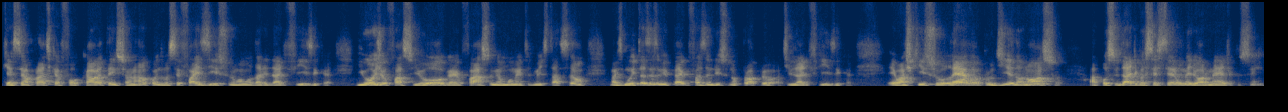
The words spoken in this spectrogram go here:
que é assim, uma prática focal e atencional, quando você faz isso numa modalidade física, e hoje eu faço yoga, eu faço meu momento de meditação, mas muitas vezes eu me pego fazendo isso na própria atividade física, eu acho que isso leva para o dia nosso a possibilidade de você ser um melhor médico, sim.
